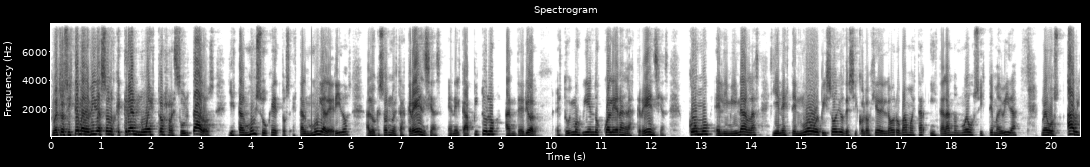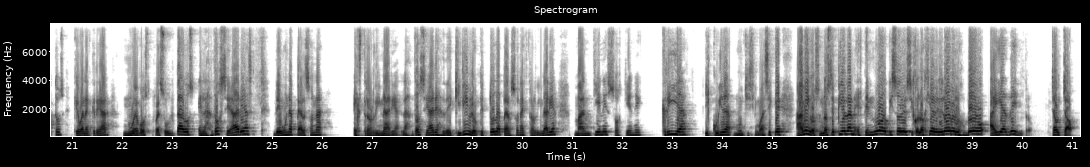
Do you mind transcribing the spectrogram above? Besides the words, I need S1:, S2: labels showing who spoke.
S1: Nuestros sistemas de vida son los que crean nuestros resultados y están muy sujetos, están muy adheridos a lo que son nuestras creencias. En el capítulo anterior estuvimos viendo cuáles eran las creencias, cómo eliminarlas y en este nuevo episodio de Psicología del Logro vamos a estar instalando nuevos sistemas de vida, nuevos hábitos que van a crear nuevos resultados en las 12 áreas de una persona extraordinaria, las 12 áreas de equilibrio que toda persona extraordinaria mantiene, sostiene, cría y cuida muchísimo. Así que amigos, no se pierdan este nuevo episodio de Psicología del Oro, los veo ahí adentro. Chau, chau.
